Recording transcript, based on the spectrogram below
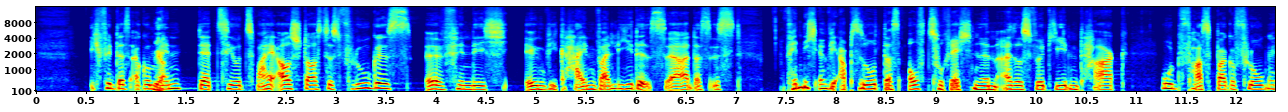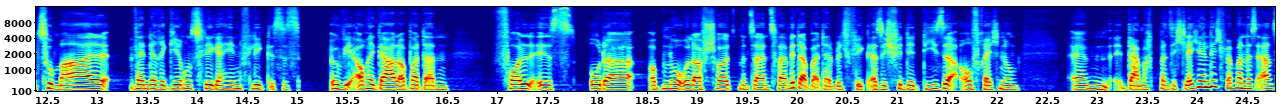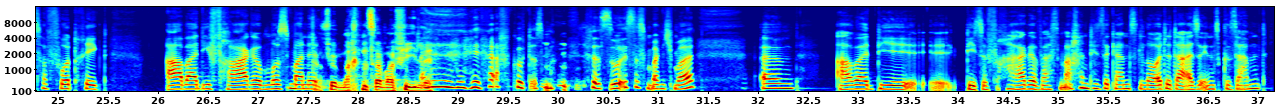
Ich finde das Argument ja. der CO2-Ausstoß des Fluges, äh, finde ich irgendwie kein valides. Ja, das ist, finde ich irgendwie absurd, das aufzurechnen. Also es wird jeden Tag unfassbar geflogen. Zumal, wenn der Regierungsflieger hinfliegt, ist es irgendwie auch egal, ob er dann voll ist oder ob nur Olaf Scholz mit seinen zwei Mitarbeitern mitfliegt. Also ich finde diese Aufrechnung, ähm, da macht man sich lächerlich, wenn man das ernsthaft vorträgt. Aber die Frage muss man. Dafür machen es aber viele. ja, gut, das, das, so ist es manchmal. Ähm, aber die, äh, diese Frage, was machen diese ganzen Leute da? Also insgesamt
